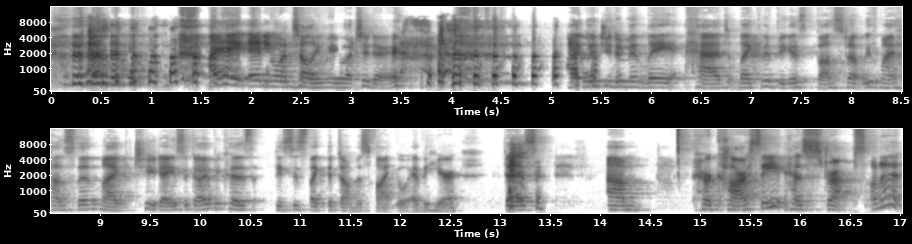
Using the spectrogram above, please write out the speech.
I hate anyone telling me what to do. I legitimately had like the biggest bust up with my husband like two days ago because this is like the dumbest fight you'll ever hear. There's um her car seat has straps on it.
